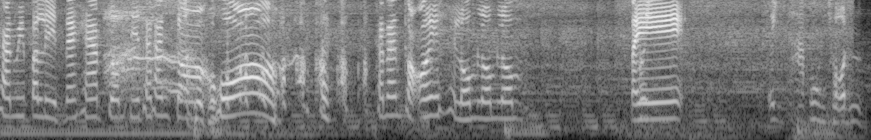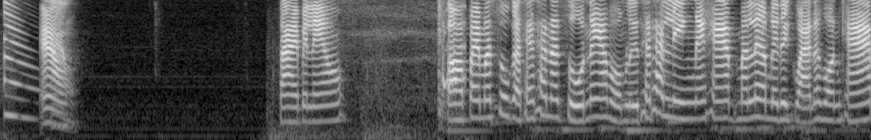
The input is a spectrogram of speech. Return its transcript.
ทันวิปริตนะครับโจมตีไททันเกาะโอ้โหไททันเกาะโอ้ยล้มล้มล้มเตะเอ้ยท่าพุ่งชนอ้าวตายไปแล้ว ต่อไปมาสู้กับไททันอสูรนะครับผมหรือไททันลิงนะครับ มาเริ่มเลยดีกว่าทุกคนครับ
